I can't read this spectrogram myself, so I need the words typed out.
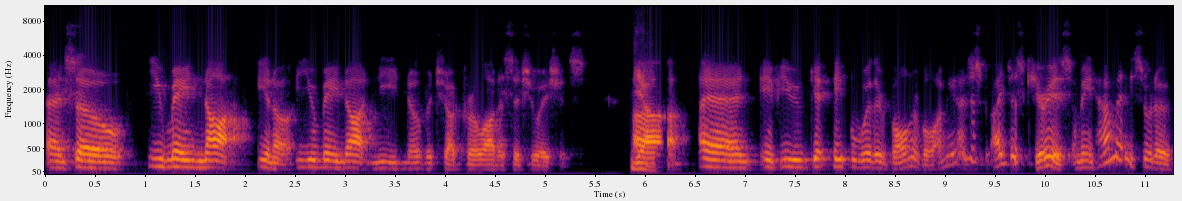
and so you may not, you know, you may not need Novichok for a lot of situations. Yeah Uh, and if you get people where they're vulnerable, I mean, I just, I just curious. I mean, how many sort of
